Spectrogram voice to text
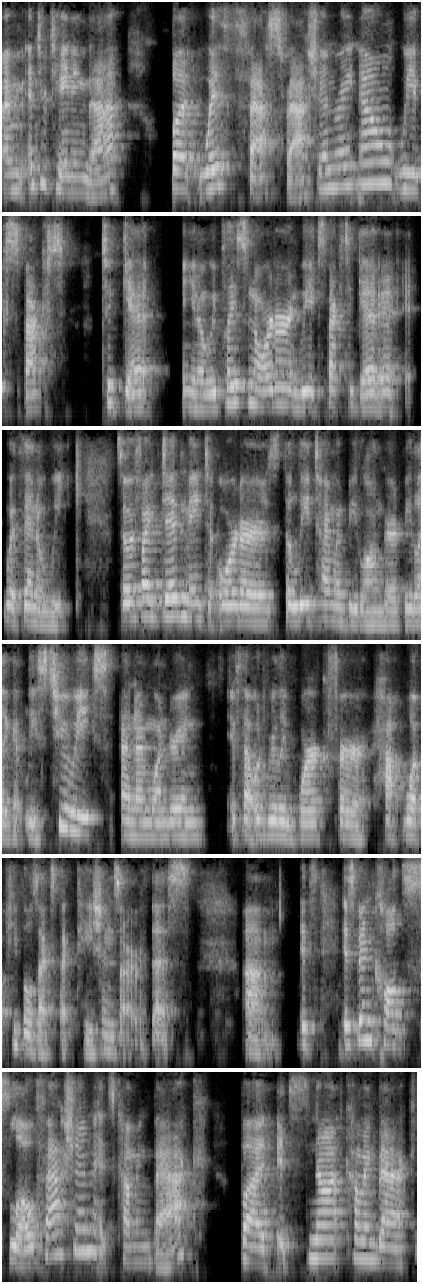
I'm entertaining that. But with fast fashion right now, we expect to get, you know, we place an order and we expect to get it within a week. So if I did made to orders, the lead time would be longer. It'd be like at least two weeks. And I'm wondering if that would really work for how, what people's expectations are with this. Um, it's it's been called slow fashion. It's coming back, but it's not coming back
